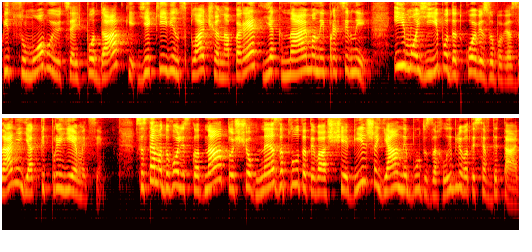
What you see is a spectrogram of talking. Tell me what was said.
підсумовуються й податки, які він сплачує наперед як найманий працівник, і мої податкові зобов'язання як підприємиці. Система доволі складна, то щоб не заплутати вас ще більше, я не буду заглиблюватися в деталі.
